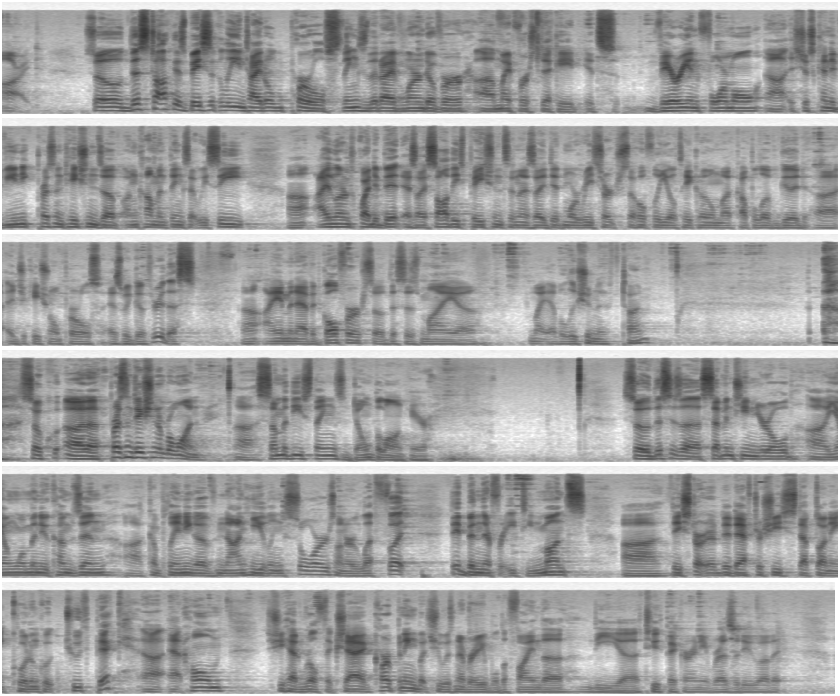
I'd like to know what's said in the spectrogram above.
All right. So this talk is basically entitled Pearls, things that I've learned over uh, my first decade. It's very informal. Uh, it's just kind of unique presentations of uncommon things that we see. Uh, I learned quite a bit as I saw these patients and as I did more research, so hopefully you'll take home a couple of good uh, educational pearls as we go through this. Uh, I am an avid golfer, so this is my, uh, my evolution of time. So presentation number one, some of these things don't belong here. So this is a 17-year-old uh, young woman who comes in uh, complaining of non-healing sores on her left foot. They've been there for 18 months. Uh, they started after she stepped on a quote-unquote toothpick uh, at home. She had real thick shag carpeting, but she was never able to find the, the uh, toothpick or any residue of it.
